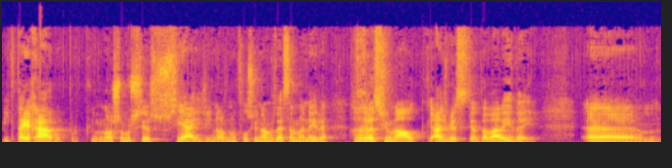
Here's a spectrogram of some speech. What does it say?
E que está errado, porque nós somos seres sociais e nós não funcionamos dessa maneira racional que às vezes se tenta dar a ideia. Uh,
